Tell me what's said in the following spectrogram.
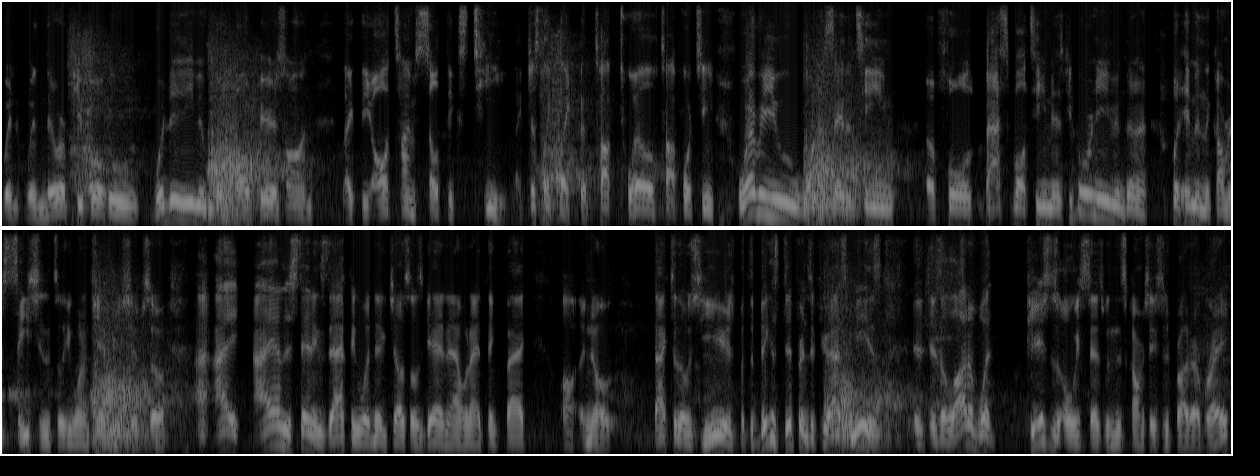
when when there were people who wouldn't even put Paul Pierce on like the all-time Celtics team, like just like like the top 12, top 14, wherever you want to say the team a full basketball team is. People weren't even going to put him in the conversation until he won a championship. So I, I, I understand exactly what Nick is getting at when I think back, uh, you know, back to those years. But the biggest difference, if you ask me, is is a lot of what Pierce always says when this conversation is brought up, right?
